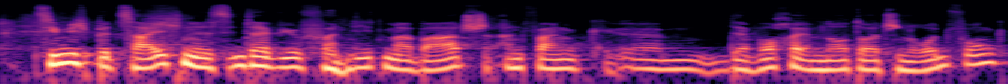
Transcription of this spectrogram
Ziemlich bezeichnendes Interview von Dietmar Bartsch Anfang ähm, der Woche im Norddeutschen Rundfunk.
